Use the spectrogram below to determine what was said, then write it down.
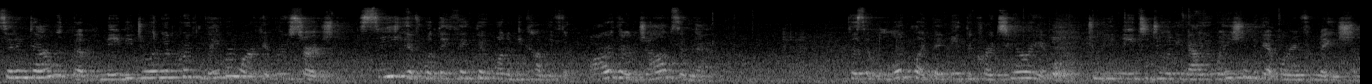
Sitting down with them, maybe doing a quick labor market research, see if what they think they want to become, if there are there jobs in that. Does it look like they meet the criteria? Do we need to do an evaluation to get more information?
